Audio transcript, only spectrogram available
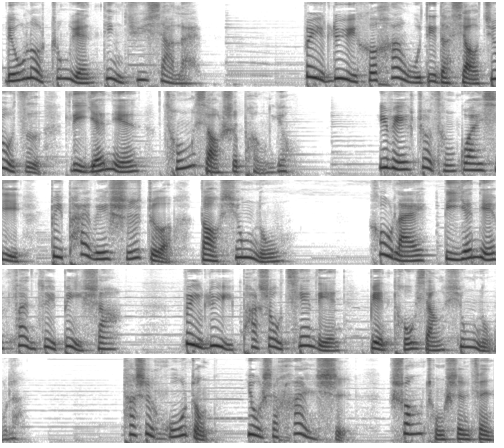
流落中原定居下来。卫律和汉武帝的小舅子李延年从小是朋友，因为这层关系，被派为使者到匈奴。后来，李延年犯罪被杀，卫律怕受牵连，便投降匈奴了。他是胡种，又是汉使，双重身份，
